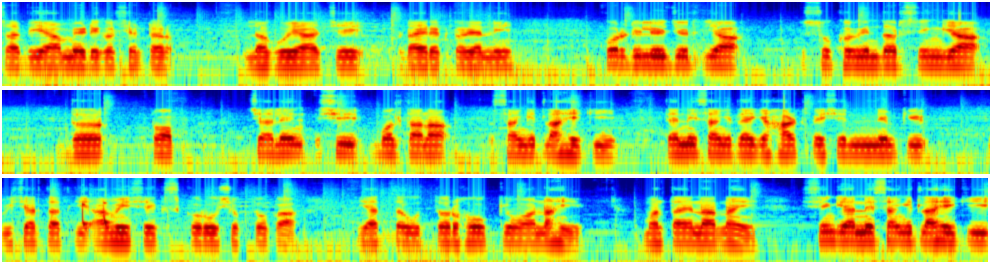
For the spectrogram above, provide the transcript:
साबिया मेडिकल सेंटर लघुयाचे डायरेक्टर यांनी कोर्डिलेजेड या सुखविंदर सिंग या द टॉप चॅलेंजशी बोलताना सांगितलं आहे की त्यांनी सांगितलं आहे की हार्ट पेशंट नेमकी विचारतात की आम्ही सेक्स करू शकतो का? याचं उत्तर हो किंवा नाही म्हणता येणार नाही. सिंग यांनी सांगितलं आहे की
